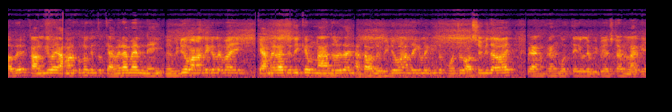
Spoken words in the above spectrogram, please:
হবে। কারণ কি ভাই, আমার কোনো কিন্তু ক্যামেরাম্যান নেই। ভিডিও বানাতে গেলে ভাই ক্যামেরা যদি কেউ না ধরে দেয় না, তাহলে ভিডিও বানাতে গেলে কিন্তু প্রচুর অসুবিধা হয়। প্র্যাঙ্ক ফ্র্যাঙ্ক করতে গেলে ভিডিও স্ট্যান্ড লাগে।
